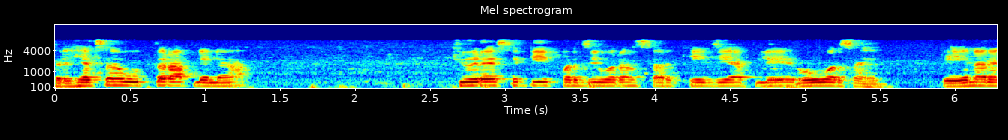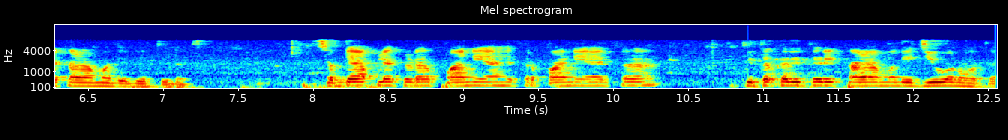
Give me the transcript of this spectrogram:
तर ह्याचं उत्तर आपल्याला क्युरियासिटी परजीवरन सारखे जे आपले रोवर्स आहेत ते येणाऱ्या काळामध्ये देतीलच. सध्या आपल्याकडं पाणी आहे तर पाणी आहे तर तिथं कधीतरी काळामध्ये जीवन होतं.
